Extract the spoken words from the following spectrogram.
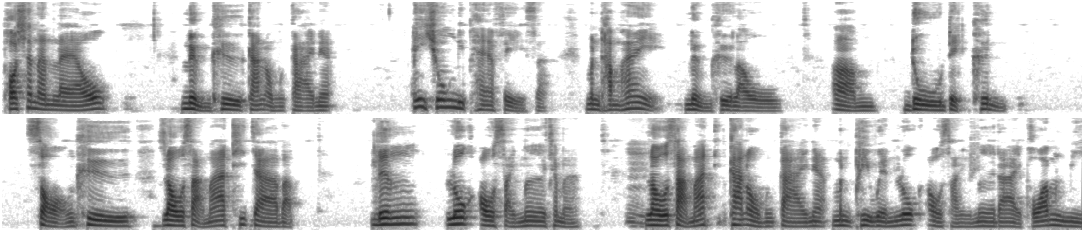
เพราะฉะนั้นแล้วหนึ่งคือการออกกำลังกายเนี่ยไอ้ช่วง repair phase อะ มันทำให้หนึ่งคือเราอ่าดูเด็กขึ้นสองคือเราสามารถที่จะแบบเรื่องโรคอัลไซเมอร์ใช่ไหมอืมเราสามารถการออกกำลังกายเนี่ยมัน prevent โรคอัลไซเมอร์ได้ เพราะว่ามันมี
